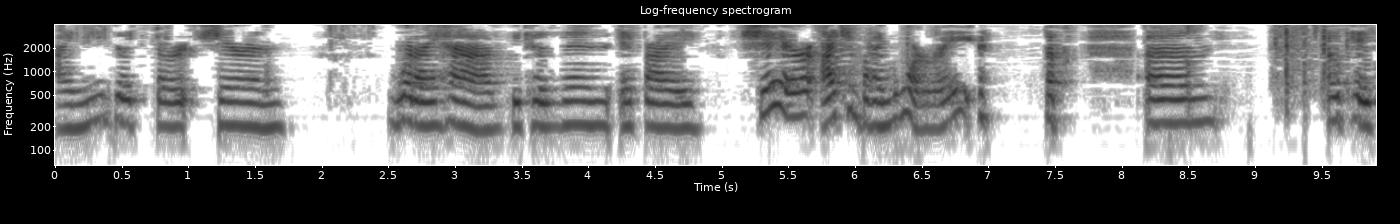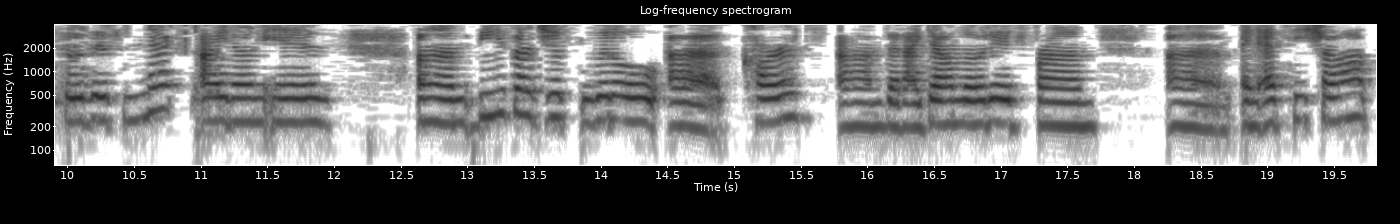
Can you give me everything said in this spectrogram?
I need to start sharing what I have because then if I share, I can buy more, right? um, okay, so this next item is um, these are just little uh, cards um, that I downloaded from um, an Etsy shop,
